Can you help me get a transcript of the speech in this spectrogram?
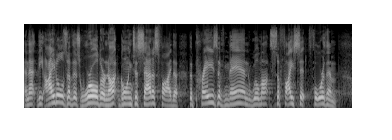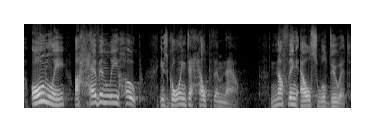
And that the idols of this world are not going to satisfy. The, the praise of man will not suffice it for them. Only a heavenly hope is going to help them now. Nothing else will do it.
